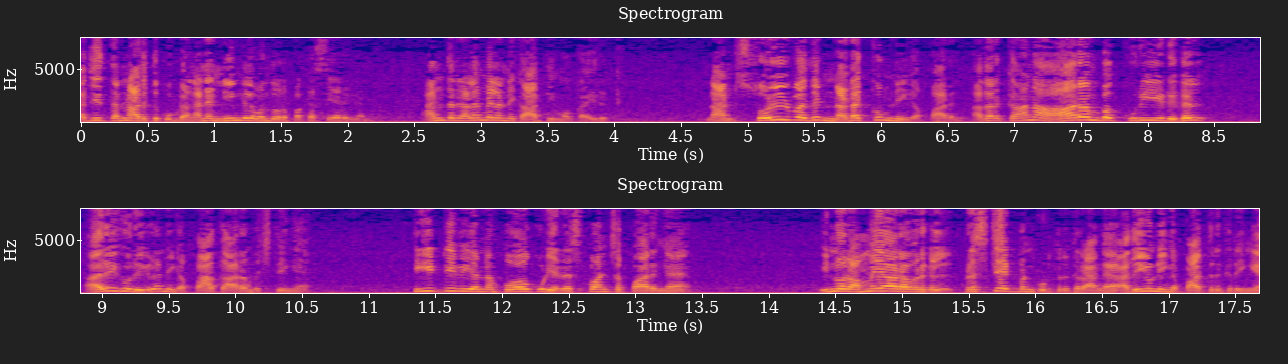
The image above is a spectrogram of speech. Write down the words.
அஜித்தன்னு அடுத்து கூப்பிடுவாங்க ஆனால் நீங்களும் வந்து ஒரு பக்கம் சேருங்க அந்த நிலைமையில் இன்னைக்கு அதிமுக இருக்கு. நான் சொல்வது நடக்கும் நீங்க பாருங்க. அதற்கான ஆரம்ப குறியீடுகள் அறிகுறிகளை நீங்க பார்க்க ஆரம்பிச்சிட்டீங்க. டிடிவி அண்ணன் போகக்கூடிய ரெஸ்பான்ஸை பாருங்க. இன்னொரு அம்மையார் அவர்கள் பிரஸ் ஸ்டேட்மெண்ட் கொடுத்திருக்கிறாங்க. அதையும் நீங்க பார்த்திருக்கிறீங்க.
